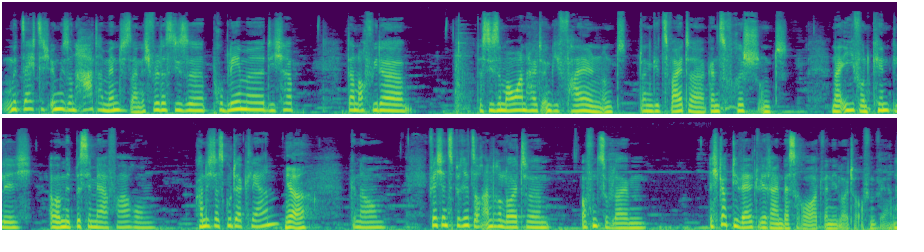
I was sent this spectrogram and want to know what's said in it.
mit 60 irgendwie so ein harter Mensch sein. Ich will, dass diese Probleme, die ich habe, dann auch wieder, dass diese Mauern halt irgendwie fallen und dann geht's weiter, ganz frisch und naiv und kindlich, aber mit bisschen mehr Erfahrung. Konnte ich das gut erklären? Ja. Genau. Vielleicht inspiriert es auch andere Leute, offen zu bleiben. Ich glaube, die Welt wäre ein besserer Ort, wenn die Leute offen wären.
